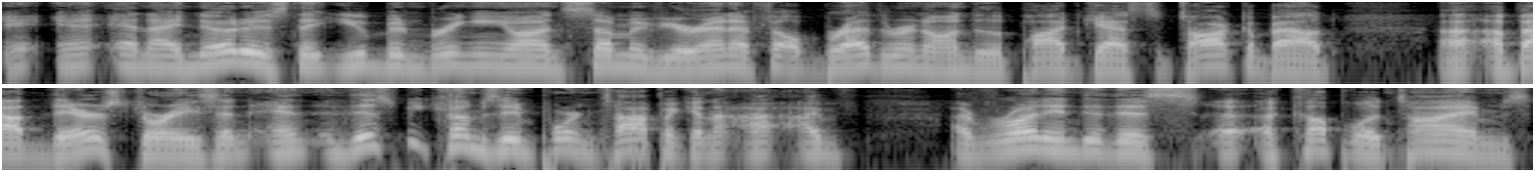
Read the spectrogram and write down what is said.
And, and I noticed that you've been bringing on some of your NFL brethren onto the podcast to talk about uh, about their stories, and and this becomes an important topic. And I, I've I've run into this a, a couple of times.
